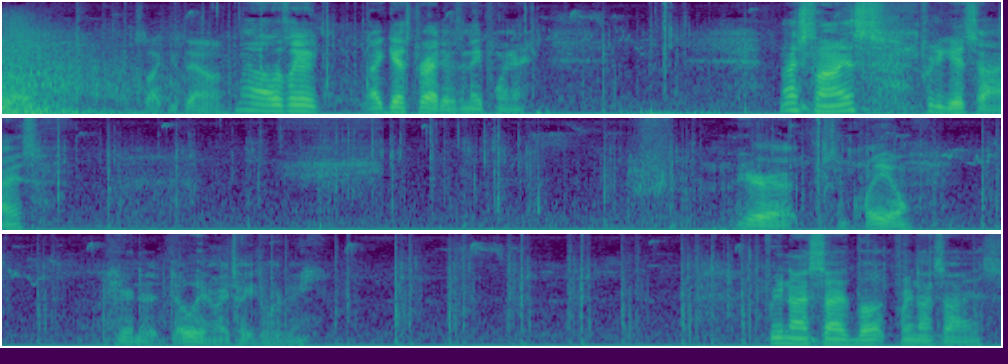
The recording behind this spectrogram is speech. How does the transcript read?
Looks like he's down. Well, it looks like I, I guessed right. It was an eight pointer. Nice size. Pretty good size. Here, uh, quail. Here, another doe heading right towards me. Pretty nice size buck. Pretty nice size.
